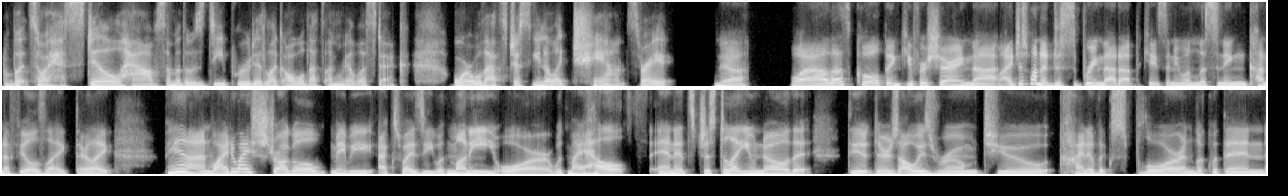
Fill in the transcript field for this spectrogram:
But so I still have some of those deep rooted, like, oh well, that's unrealistic, or well, that's just you know like chance, right? Yeah. Wow, that's cool. Thank you for sharing that. I just wanted to bring that up in case anyone listening kind of feels like they're like, man, why do I struggle maybe XYZ with money or with my health? And it's just to let you know that the, there's always room to kind of explore and look within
